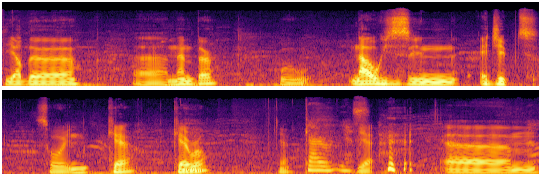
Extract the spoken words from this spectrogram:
the other uh, member, who now he's in Egypt, so in Caire, Cairo. Cairo, yes. Yeah. Um,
